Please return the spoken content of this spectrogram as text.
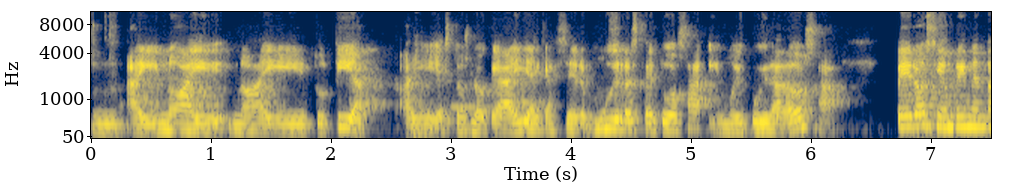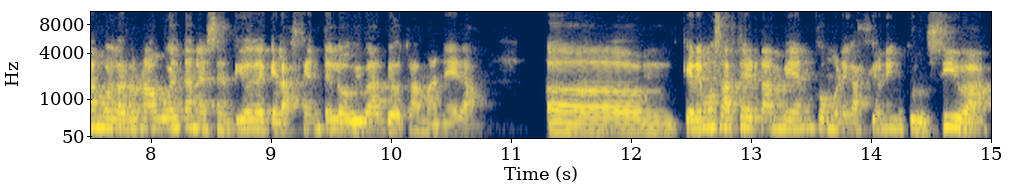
mm, ahí no hay, no hay tu tía, ahí esto es lo que hay y hay que ser muy respetuosa y muy cuidadosa. Pero siempre intentamos dar una vuelta en el sentido de que la gente lo viva de otra manera. queremos hacer también comunicación inclusiva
